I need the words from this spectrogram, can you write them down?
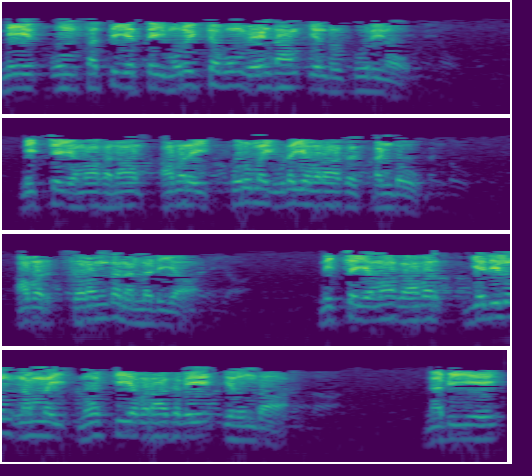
நீர் உம் சத்தியத்தை முறிக்கவும் வேண்டாம் என்று கூறினோம். நிச்சயமாக நாம் அவரை பொறுமை உடையவராக கண்டோம். அவர் சிறந்த நல்லடியார். நிச்சயமாக அவர் எதிலும் நம்மை நோக்கியவராகவே இருந்தார். நபியே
